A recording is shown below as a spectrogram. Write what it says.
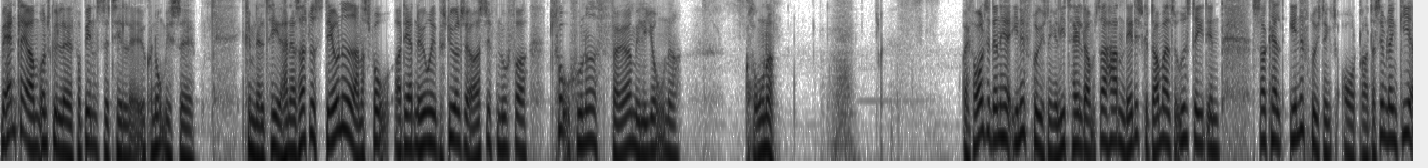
med anklager om, undskyld, øh, forbindelse til øh, økonomisk øh, kriminalitet. Han er altså også blevet stævnet, Anders Fogh, og det er den øvrige bestyrelse også nu for 240 millioner kroner. Og i forhold til den her indefrysning, jeg lige talte om, så har den lettiske dommer altså udstedt en såkaldt indefrysningsordre, der simpelthen giver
